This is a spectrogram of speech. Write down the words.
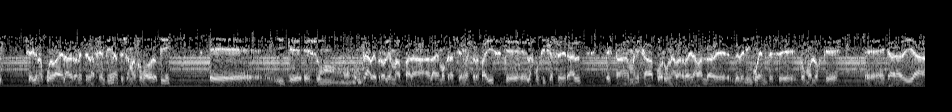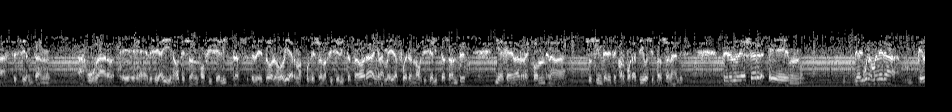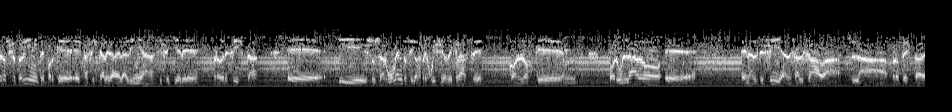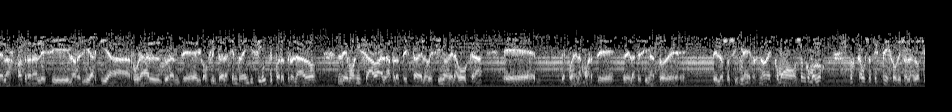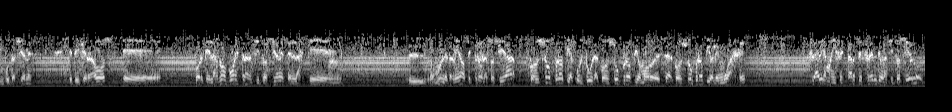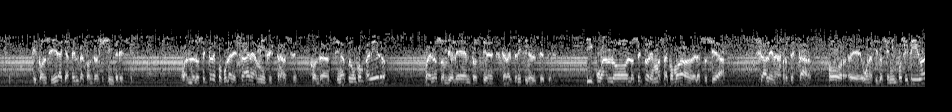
si hay una cueva de ladrones en la Argentina, se llama Comodoro Pi, eh, y que es un, grave problema para la democracia en nuestro país, que la justicia federal está manejada por una verdadera banda de, delincuentes, eh, como los que eh, cada día se sientan a jugar desde ahí, ¿no? que son oficialistas de todos los gobiernos, porque son oficialistas ahora, en gran medida fueron oficialistas antes, y en general responden a sus intereses corporativos y personales. Pero lo de ayer, eh, de alguna manera, quebró cierto límite porque esta fiscal era de la línea, si se quiere, progresista, eh, y sus argumentos y los prejuicios de clase con los que, por un lado, eh, enaltecía, ensalzaba la protesta de las patronales y la oligarquía rural durante el conflicto de la 125 y por otro lado demonizaba la protesta de los vecinos de La Boca eh, después de la muerte del asesinato de, del oso cisneros, ¿no? Es como, son como dos, dos causas espejo que son las dos imputaciones que te hicieron a vos, eh, porque las dos muestran situaciones en las que un determinado sector de la sociedad, con su propia cultura, con su propio modo de ser, con su propio lenguaje, sale a manifestarse frente a una situación que considera que atenta contra sus intereses. Cuando los sectores populares salen a manifestarse contra el asesinato de un compañero, bueno, son violentos, tienen características, etcétera. Y cuando los sectores más acomodados de la sociedad salen a protestar por eh, una situación impositiva,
